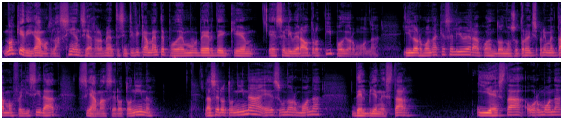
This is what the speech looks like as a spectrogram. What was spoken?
no que digamos, la ciencia realmente, científicamente podemos ver de que eh, se libera otro tipo de hormona. Y la hormona que se libera cuando nosotros experimentamos felicidad se llama serotonina. La serotonina es una hormona del bienestar. Y esta hormona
